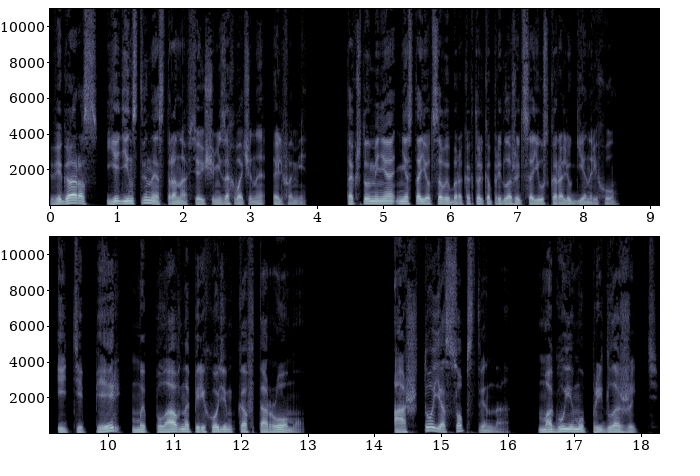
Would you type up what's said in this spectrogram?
Вигарос — единственная страна, все еще не захваченная эльфами. Так что у меня не остается выбора, как только предложить союз королю Генриху. И теперь мы плавно переходим ко второму. А что я, собственно, могу ему предложить?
